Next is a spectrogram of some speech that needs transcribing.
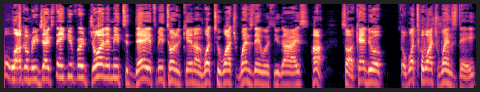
Well, welcome, rejects. Thank you for joining me today. It's me, Tony Kid, on What to Watch Wednesday with you guys. Huh. So I can't do a, a What to Watch Wednesday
